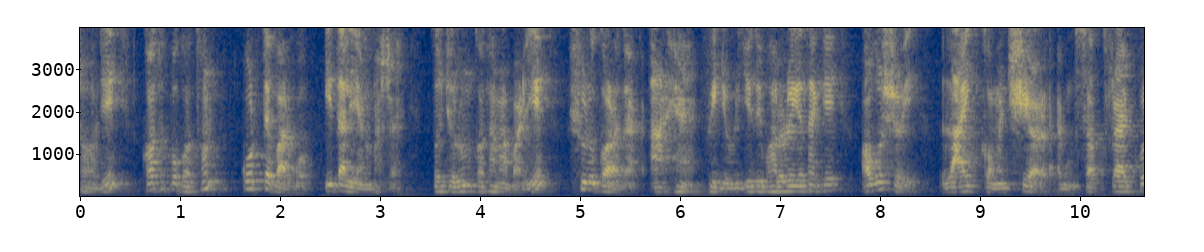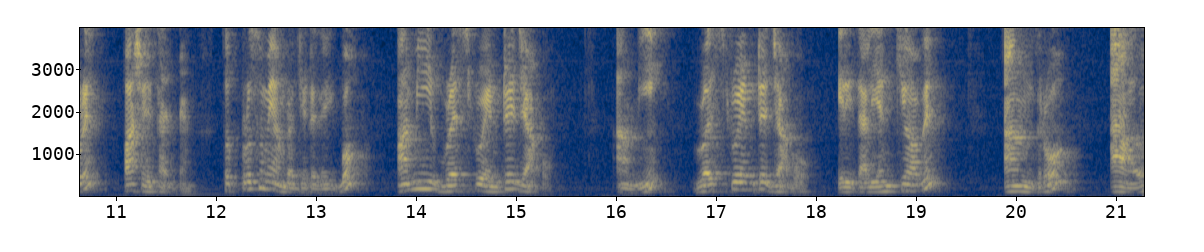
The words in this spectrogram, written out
সহজেই কথোপকথন করতে পারব ইতালিয়ান ভাষায়। তো চলুন কথা না বাড়িয়ে শুরু করা যাক। আর হ্যাঁ ভিডিওটি যদি ভালো লেগে থাকে, অবশ্যই লাইক, কমেন্ট, শেয়ার এবং সাবস্ক্রাইব করে পাশেই থাকবেন। তো প্রথমে আমরা যেটা দেখব, আমি রেস্টুরেন্টে যাব। আমি রেস্টুরেন্টে যাব। এর ইতালিয়ান কি হবে? আন্দ্রো আল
